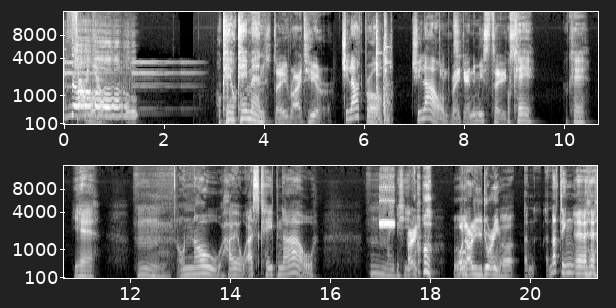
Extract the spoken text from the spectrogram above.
no. Okay, okay, man. Stay right here. Chill out, bro. Chill out. Don't make any mistakes. Okay. Okay. Yeah. Hmm. Oh no. How escape now? Hmm. Maybe he. Hey, Oh. What oh, are you doing? Uh, nothing. Uh,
